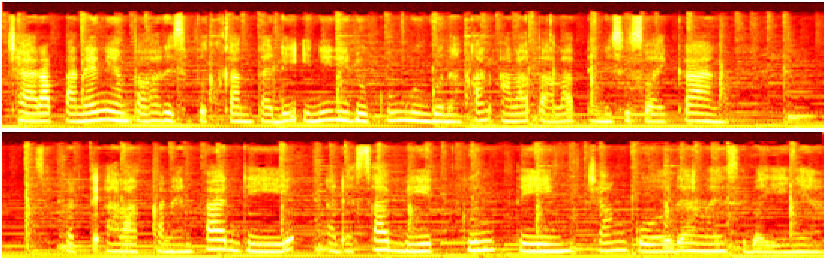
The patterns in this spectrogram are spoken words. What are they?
cara panen yang telah disebutkan tadi ini didukung menggunakan alat-alat yang disesuaikan, seperti alat panen padi, ada sabit, gunting, cangkul, dan lain sebagainya.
